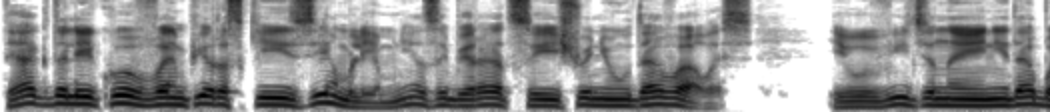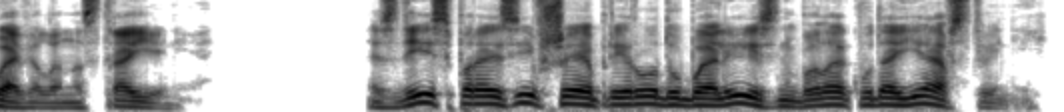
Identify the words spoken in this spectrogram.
Так далеко в вампирские земли мне забираться еще не удавалось, и увиденное не добавило настроения. Здесь поразившая природу болезнь была куда явственней.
